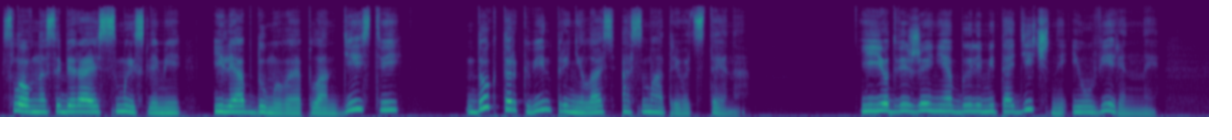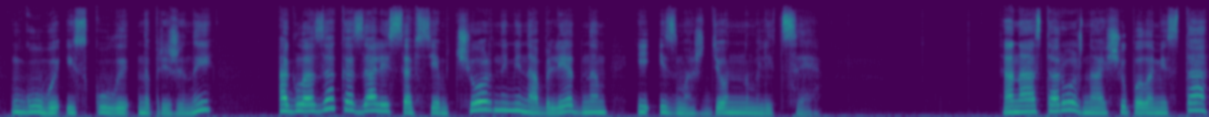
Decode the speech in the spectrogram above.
словно собираясь с мыслями или обдумывая план действий, доктор Квин принялась осматривать Стена. Ее движения были методичны и уверенны, губы и скулы напряжены, а глаза казались совсем черными на бледном и изможденном лице. Она осторожно ощупала места,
